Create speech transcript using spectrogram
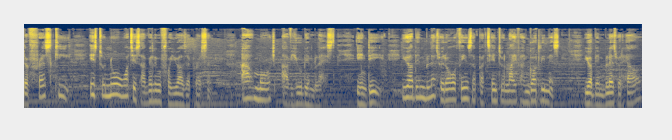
The first key is to know what is available for you as a person. How much have you been blessed? Indeed, you have been blessed with all things that pertain to life and godliness. You have been blessed with health,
